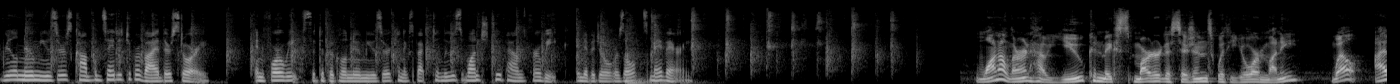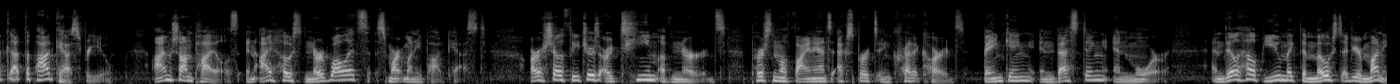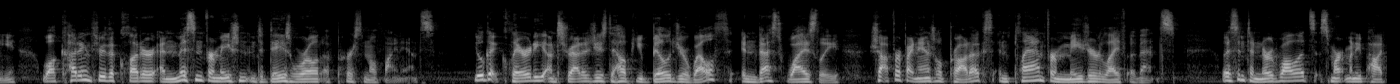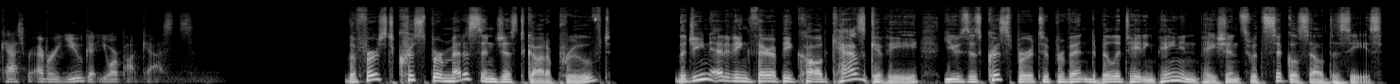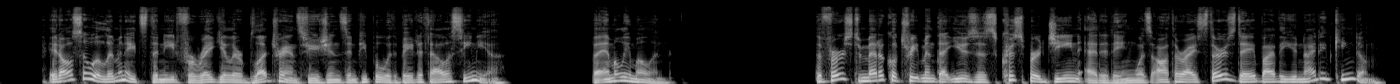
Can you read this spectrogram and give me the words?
Real Noom users compensated to provide their story. In four weeks, the typical Noom user can expect to lose one to two pounds per week. Individual results may vary. Want to learn how you can make smarter decisions with your money? Well, I've got the podcast for you. I'm Sean Pyles, and I host NerdWallet's Smart Money Podcast. Our show features our team of nerds, personal finance experts in credit cards, banking, investing, and more. And they'll help you make the most of your money while cutting through the clutter and misinformation in today's world of personal finance. You'll get clarity on strategies to help you build your wealth, invest wisely, shop for financial products, and plan for major life events. Listen to NerdWallet's Smart Money Podcast wherever you get your podcasts. The first CRISPR medicine just got approved. The gene editing therapy called Casgevy uses CRISPR to prevent debilitating pain in patients with sickle cell disease. It also eliminates the need for regular blood transfusions in people with beta thalassemia. By Emily Mullin. The first medical treatment that uses CRISPR gene editing was authorized Thursday by the United Kingdom.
